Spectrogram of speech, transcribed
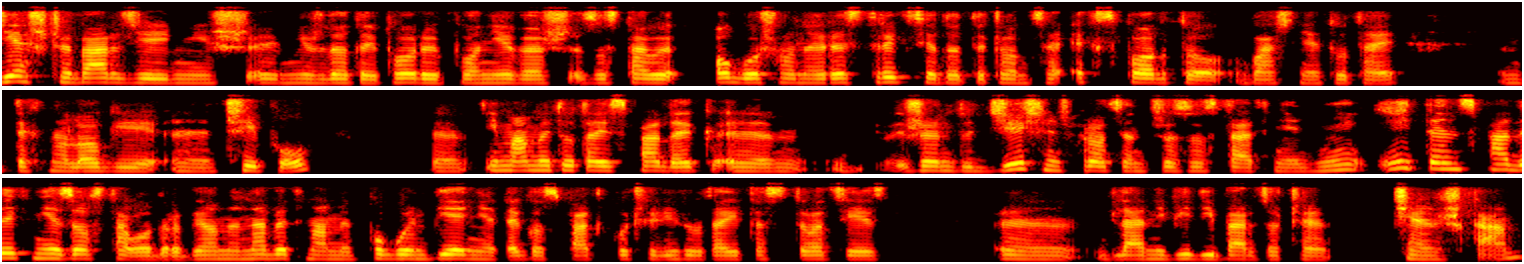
jeszcze bardziej niż, niż do tej pory, ponieważ zostały ogłoszone restrykcje dotyczące eksportu właśnie tutaj technologii chipów. I mamy tutaj spadek rzędu 10% przez ostatnie dni i ten spadek nie został odrobiony, nawet mamy pogłębienie tego spadku, czyli tutaj ta sytuacja jest dla Nvidia bardzo ciężka.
